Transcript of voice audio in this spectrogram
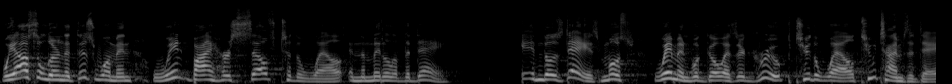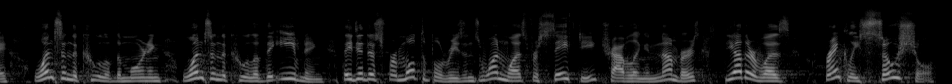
We also learn that this woman went by herself to the well in the middle of the day. In those days, most women would go as a group to the well two times a day, once in the cool of the morning, once in the cool of the evening. They did this for multiple reasons. One was for safety, traveling in numbers, the other was, frankly, social.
